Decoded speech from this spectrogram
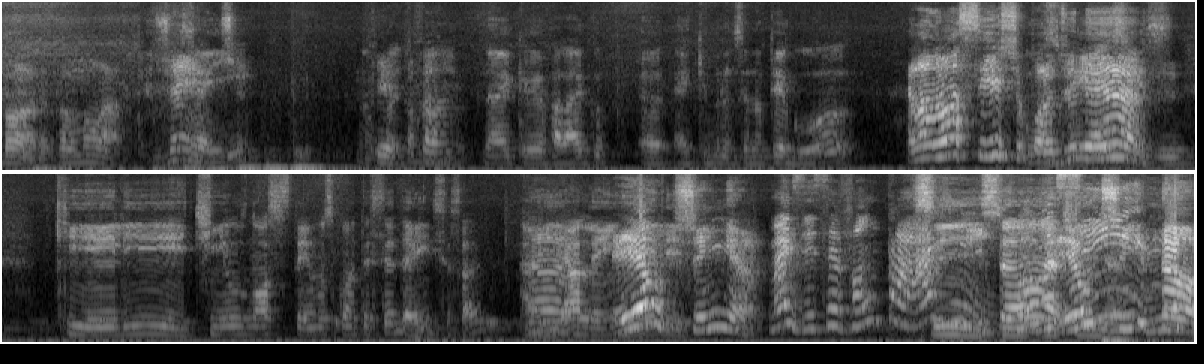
bora, vamos lá. Isso Gente, aí... Não Que? pode Pode falar. Não, é que eu ia falar que, é que Bruno, você não pegou ela não assiste o Os Pod meses. Nerd. Que ele tinha os nossos temas com antecedência, sabe? Aí Ah, além eu dele... tinha. Mas isso é vantagem. Sim, Então, Como Eu tinha. Não.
